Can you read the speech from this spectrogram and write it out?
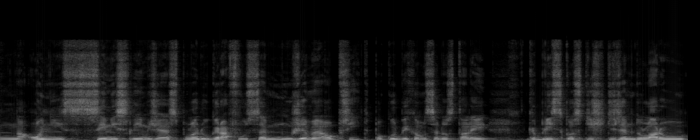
no, oni si myslím, že z pohledu grafu se můžeme opřít. Pokud bychom se dostali k blízkosti 4 dolarů,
